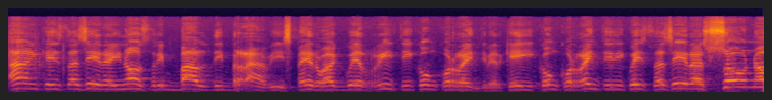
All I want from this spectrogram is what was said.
anche stasera i nostri baldi bravi, spero agguerriti concorrenti, perché i concorrenti di questa sera sono...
